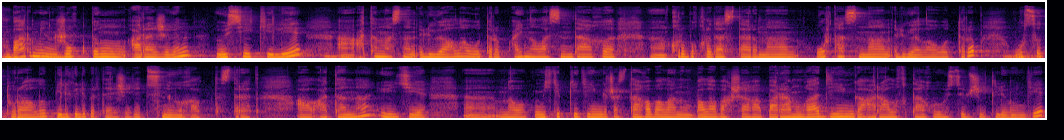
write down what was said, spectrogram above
бар мен жоқтың ара жігін өсе келе ата анасынан үлгі ала отырып айналасындағы құрбы құрдастарынан ортасынан үлгі ала отырып осы туралы белгілі бір дәрежеде түсінігі қалыптастырады. Ал ата ана үйде мынау мектепке дейінгі жастағы баланың балабақшаға барамға дейінгі аралықтағы өсіп жетілуінде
